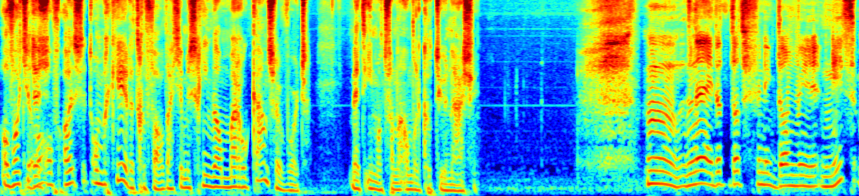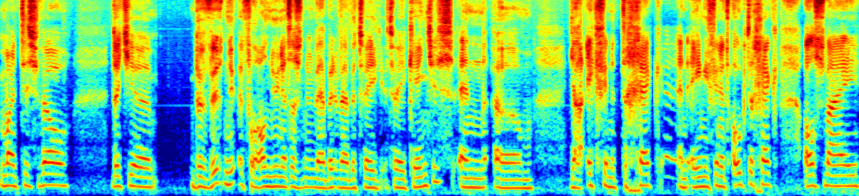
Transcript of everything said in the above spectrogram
Of, word je, Dus- of is het omgekeerd het geval dat je misschien wel Marokkaanser wordt met iemand van een andere cultuur naast je? Hmm, nee, dat, dat vind ik dan weer niet. Maar het is wel dat je bewust, nu, vooral nu net als nu, we hebben, we hebben twee, twee kindjes. En ehm, ja, ik vind het te gek. En Amy vindt het ook te gek als wij,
